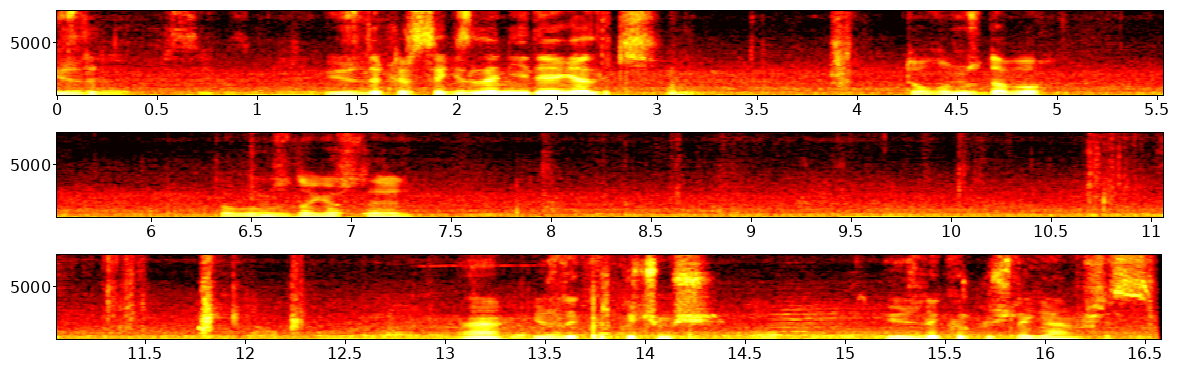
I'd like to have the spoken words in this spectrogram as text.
Yüzde. Yüzde 48 ile Niğde'ye geldik. Togumuz da bu. Togumuzu da gösterelim. Ha, yüzde 43'müş. Yüzde 43 ile gelmişiz.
